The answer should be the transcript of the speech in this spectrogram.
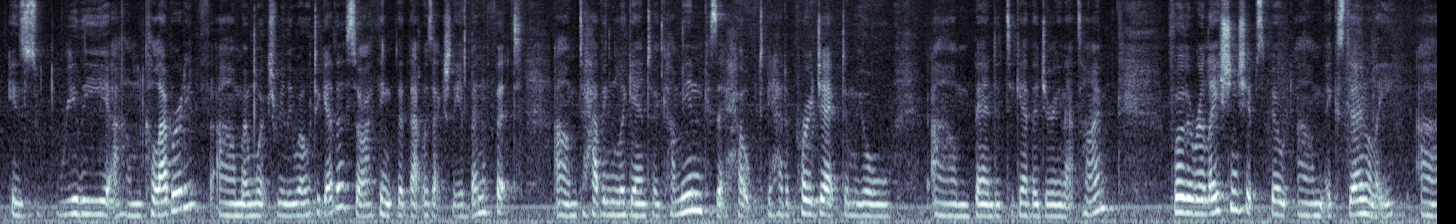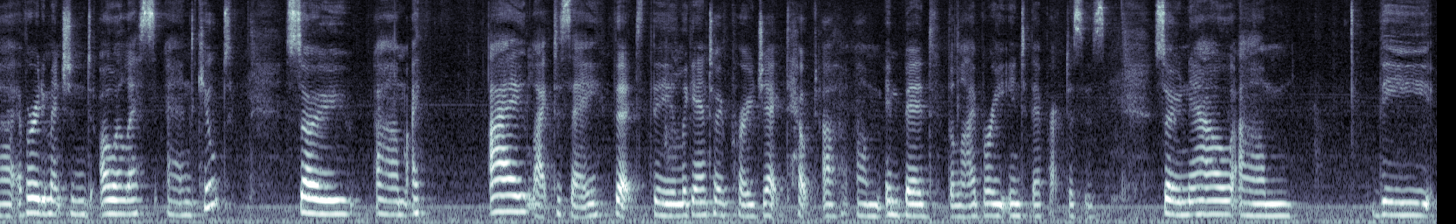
is really um, collaborative um, and works really well together. So I think that that was actually a benefit um, to having Leganto come in because it helped. It had a project and we all um, banded together during that time. For the relationships built um, externally, uh, I've already mentioned OLS and CILT. So I, I like to say that the Leganto project helped uh, um, embed the library into their practices. So now um, the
